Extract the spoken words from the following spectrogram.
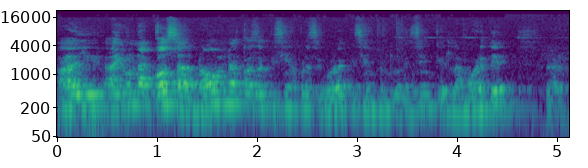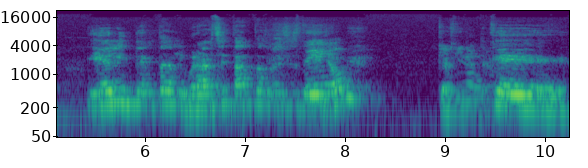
hay, hay una cosa, ¿no? Una cosa que siempre segura, que siempre lo dicen, que es la muerte. Claro. Y él intenta librarse tantas veces de Sí. ello Que al final que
